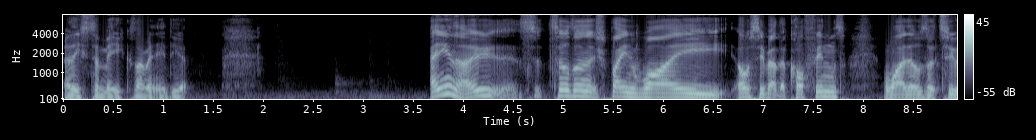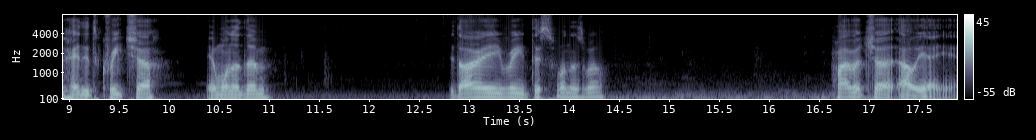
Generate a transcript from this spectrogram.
At least to me, because I'm an idiot. And you know, still doesn't explain why, obviously about the coffins, why there was a two-headed creature in one of them. Did I read this one as well? Private church, oh yeah, yeah.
